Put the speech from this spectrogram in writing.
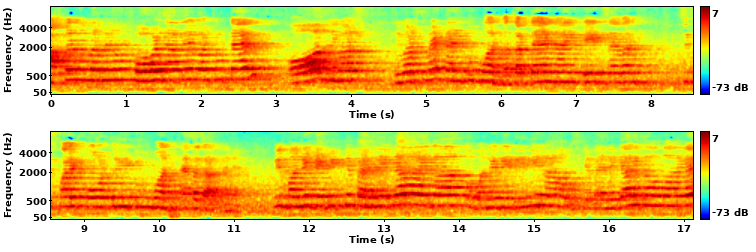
आफ्टर नंबर में हम फॉरवर्ड जाते हैं वन टू टेन और रिवर्स रिवर्स में टेन टू वन मतलब ten nine eight seven six five four three two one ऐसा जाते हैं फिर वन डेबिट के पहले क्या आएगा तो वन एट एटीन ये रहा उसके पहले क्या लिखा हुआ है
